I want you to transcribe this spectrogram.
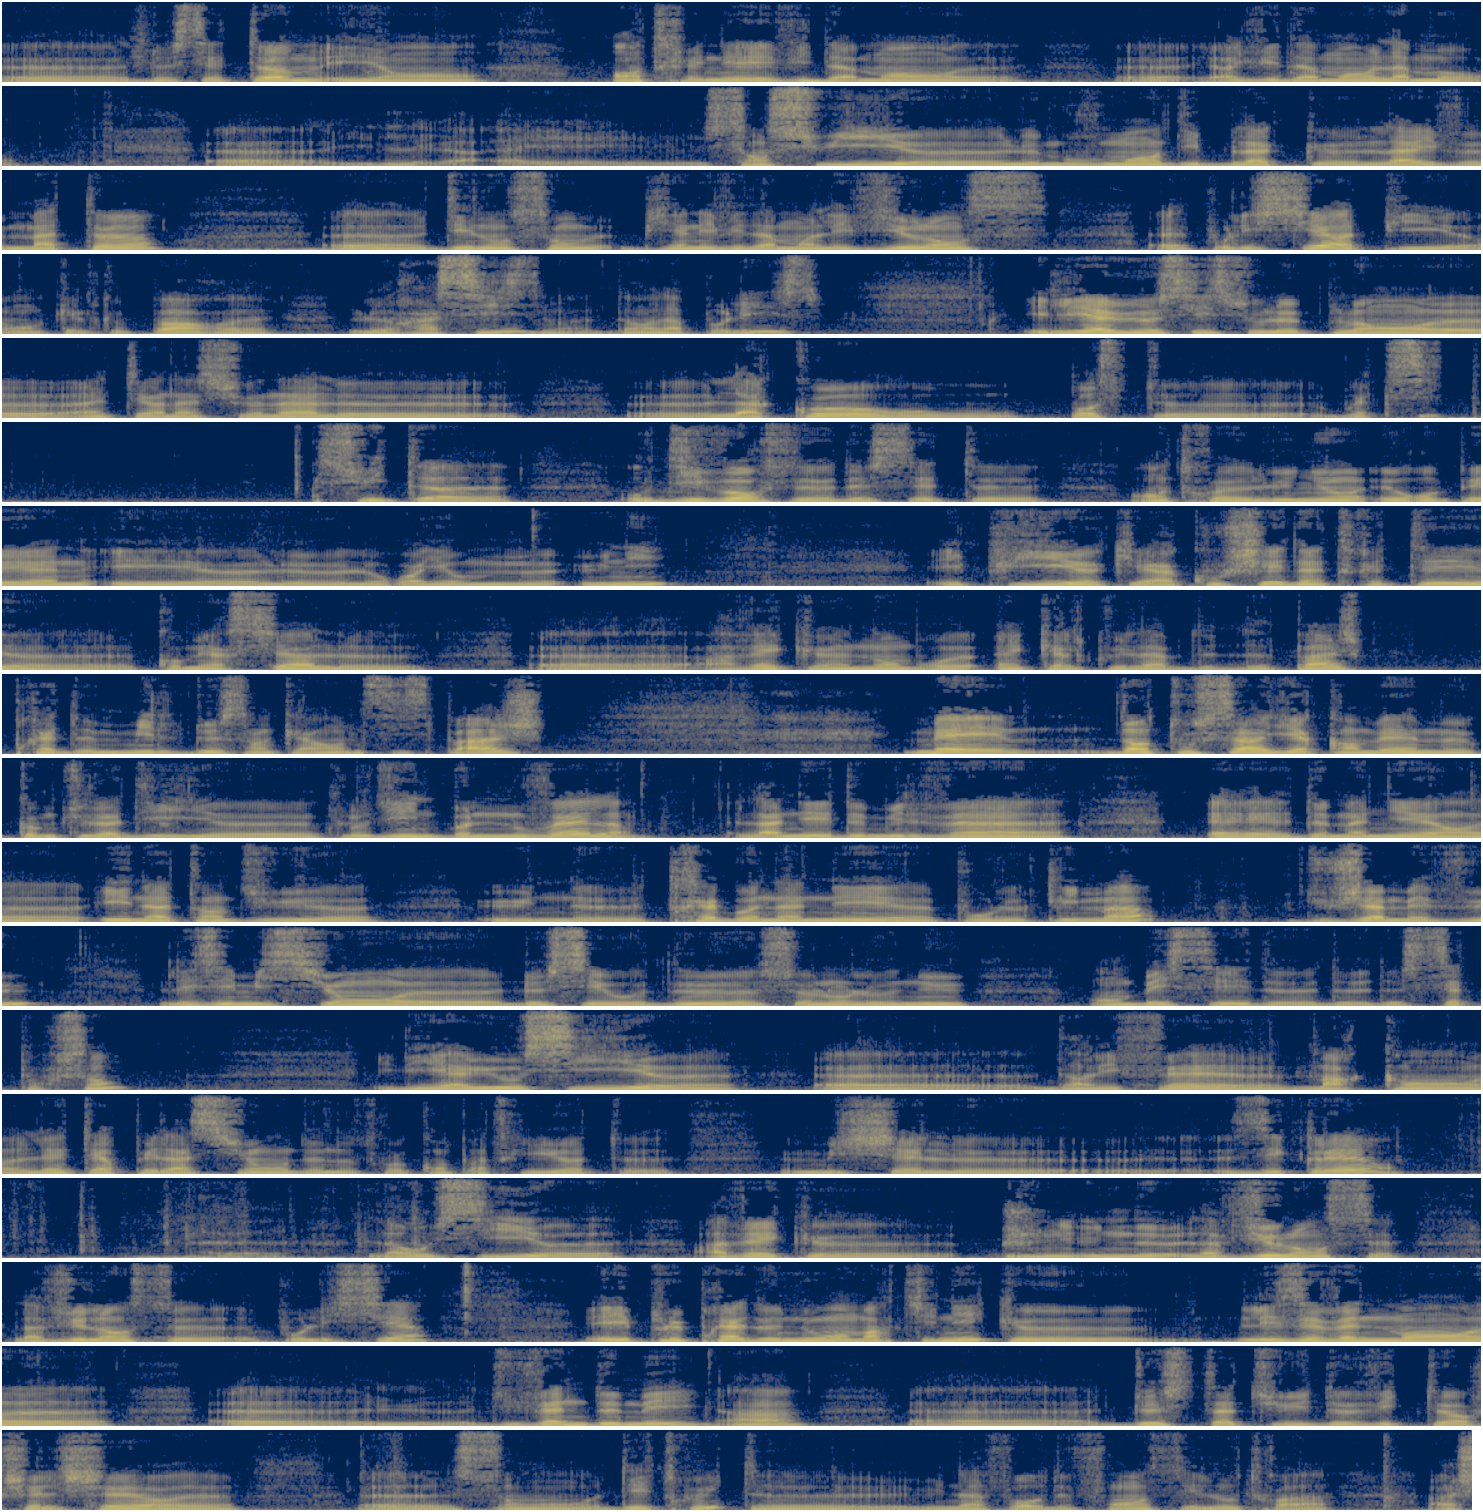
de cet homme et ont entraîné évidemment, évidemment la mort. il s'ensuit le mouvement des Black Lives Matter, euh, dénonçons bien évidemment les violences euh, policières et puis euh, en quelque part le racisme dans la police. Il y a eu aussi sur le plan international l'accord au post-Brexit suite au divorce de cette entre l'Union européenne et le, Royaume-Uni, et puis qui a accouché d'un traité commercial avec un nombre incalculable de pages, près de 1246 pages. Mais dans tout ça, il y a quand même, comme tu l'as dit, euh, Claudie, une bonne nouvelle. L'année 2020 est de manière euh, inattendue euh, une très bonne année pour le climat, du jamais vu. Les émissions de CO2, selon l'ONU, ont baissé de, 7%. Il y a eu aussi, dans les faits marquants, l'interpellation de notre compatriote Michel Zecler, euh, là aussi euh, avec euh, la violence, la violence policière. Et plus près de nous, en Martinique, les événements du 22 mai, hein, deux statues de Victor Schellcher sont détruites, une à Fort-de-France et l'autre à, à.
